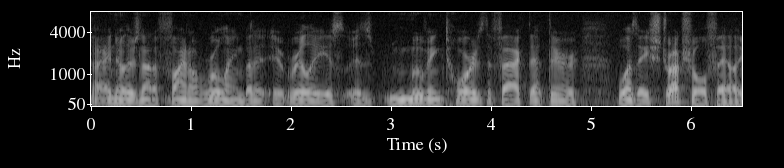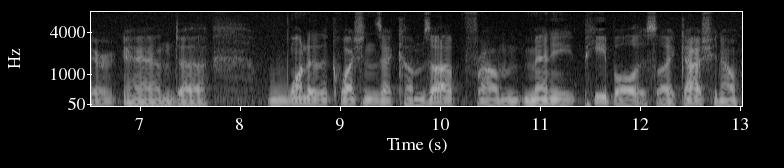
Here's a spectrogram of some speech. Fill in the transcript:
I know there's not a final ruling, but it, it really is, is moving towards the fact that there was a structural failure, and uh, one of the questions that comes up from many people is like, gosh, you know,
